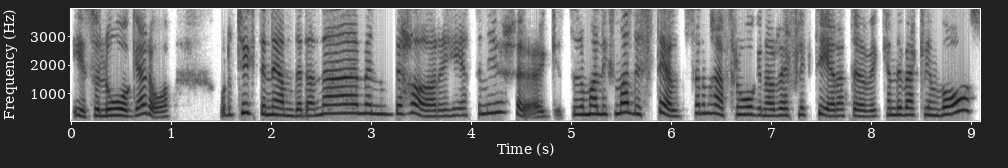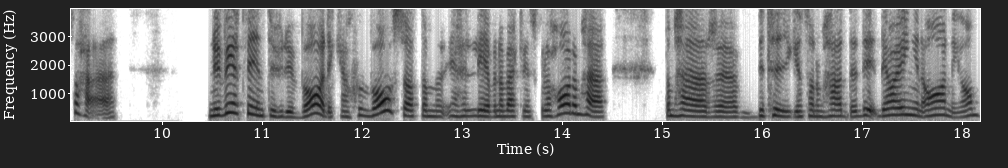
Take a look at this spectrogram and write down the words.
är så låga då. Och då tyckte nämnden nej men behörigheten är ju hög. Så de har liksom aldrig ställt sig de här frågorna och reflekterat över, kan det verkligen vara så här? Nu vet vi inte hur det var, det kanske var så att de, eleverna verkligen skulle ha de här, de här eh, betygen som de hade, det, det har jag ingen aning om.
